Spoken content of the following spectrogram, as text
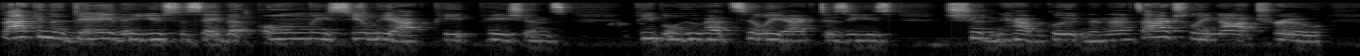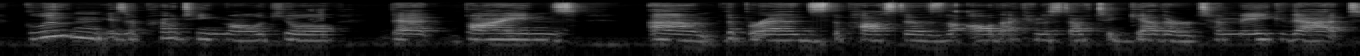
back in the day, they used to say that only celiac pa- patients, people who had celiac disease, shouldn't have gluten. And that's actually not true. Gluten is a protein molecule that binds um, the breads, the pastas, the, all that kind of stuff together to make that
